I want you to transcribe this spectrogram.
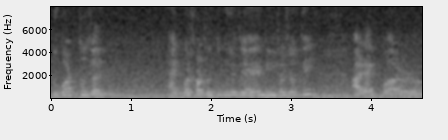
দুবার তো যাই। একবার সরস্বতী পুজো যাই নীল সরস্বতী, আর একবার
